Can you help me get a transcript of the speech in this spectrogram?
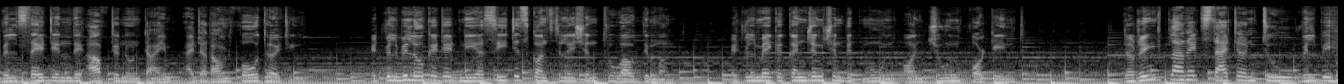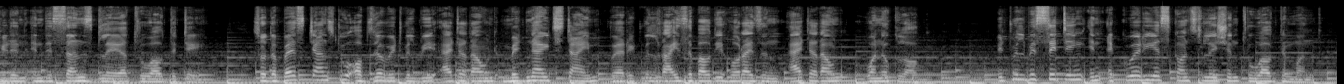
will set in the afternoon time at around 4.30. It will be located near Cetus constellation throughout the month. It will make a conjunction with Moon on June 14th. The ringed planet Saturn too will be hidden in the sun's glare throughout the day. So the best chance to observe it will be at around midnight's time where it will rise above the horizon at around 1 o'clock. It will be sitting in Aquarius constellation throughout the month.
